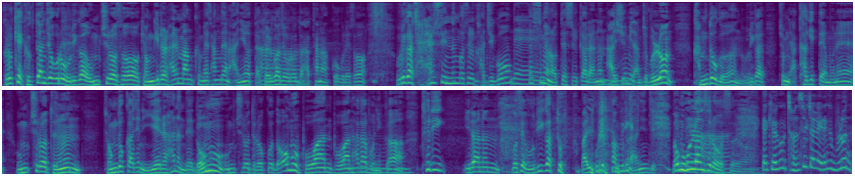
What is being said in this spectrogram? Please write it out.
네. 그렇게 극단적으로 우리가 움츠러서 경기를 할 만큼의 상대는 아니었다. 결과적으로도 아. 나타났고 그래서 우리가 잘할 수 있는 것을 가지고 네. 했으면 어땠을까라는 음. 아쉬움이 남죠. 물론 감독은 우리가 좀 약하기 때문에 움츠러드는 정도까지는 이해를 하는데 네. 너무 움츠러들었고 너무 보완 보완 하다 보니까 음. 트릭 이라는 것에 우리가 또 말려 들어간 건 아닌지 너무 네. 혼란스러웠어요. 아. 그러니까 결국 전술 전략 이런 게 물론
